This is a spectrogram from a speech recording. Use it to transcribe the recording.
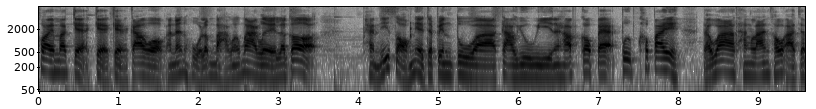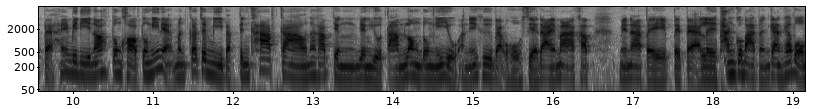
คอยมาแกะแกะแกะกาวออก อันนั้นโหลำบากมากๆเลย แล้วก็ แผ่นที่2เนี่ยจะเป็นตัวกาว UV นะครับก็แปะปุ๊บเข้าไป แต่ว่าทางร้านเขาอาจจะแปะให้ไม่ดีเนาะตรงขอบตรงนี้เนี่ยมันก็จะมีแบบเป็นคราบกาวนะครับยังยังอยู่ตามร่องตรงนี้อยู่ อันนี้คือแบบโอ้โหเสียดายมากครับไม่น่าไปไปแปะเลยพันกว่าบาทเหมือนกันครับผม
